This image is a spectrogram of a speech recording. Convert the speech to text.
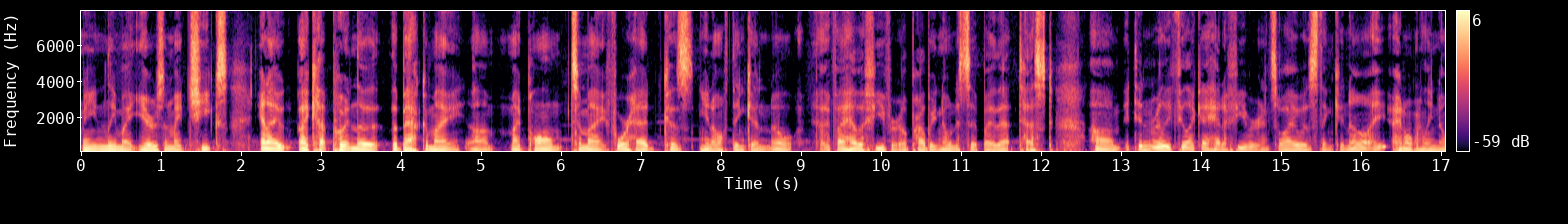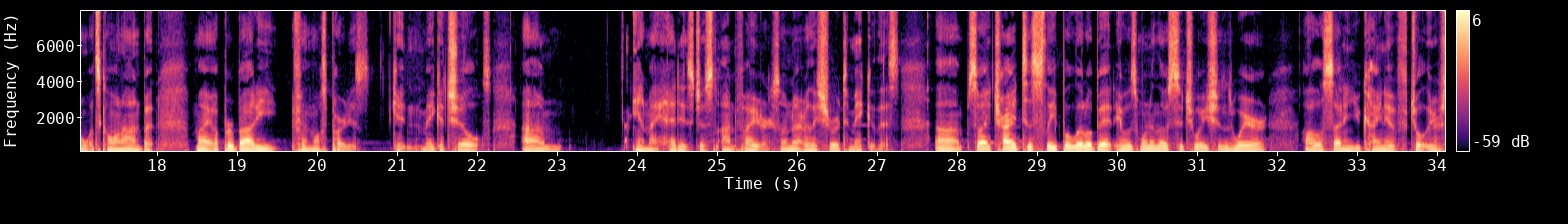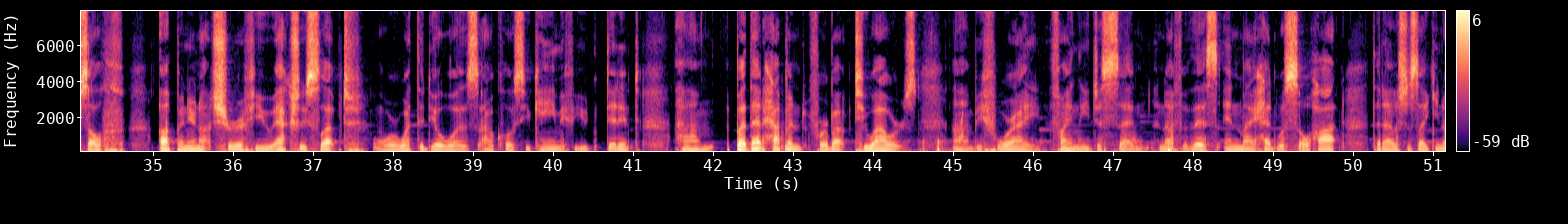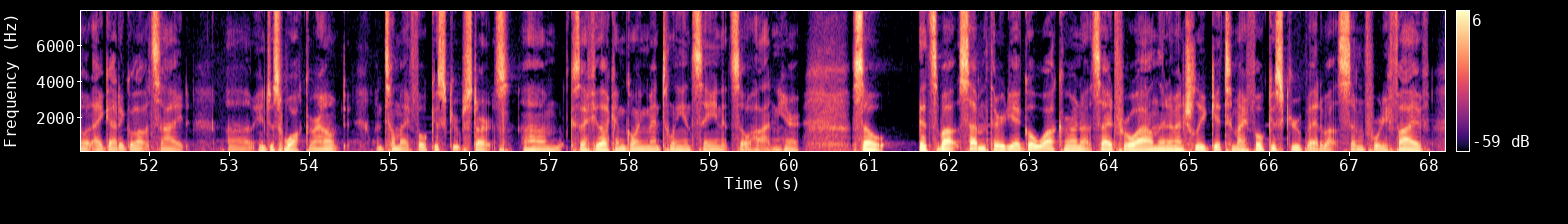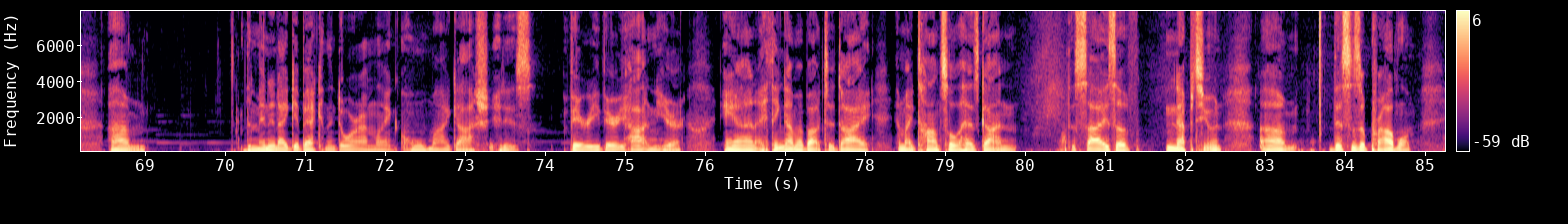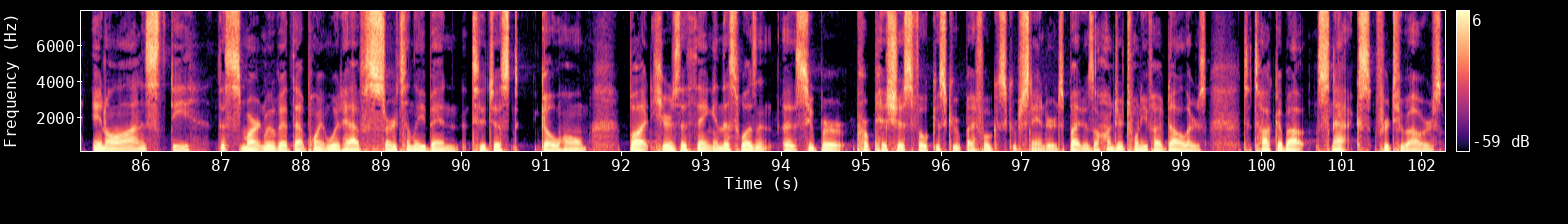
mainly my ears and my cheeks. And I I kept putting the the back of my um, my palm to my forehead because you know thinking oh if I have a fever I'll probably notice it by that test. Um, it didn't really feel like I had a fever, and so I was thinking oh I I don't really know what's going on, but my upper body for the most part is getting mega chills. Um, and my head is just on fire. So I'm not really sure what to make of this. Um, so I tried to sleep a little bit. It was one of those situations where all of a sudden you kind of jolt yourself up and you're not sure if you actually slept or what the deal was, how close you came if you didn't. Um, but that happened for about two hours um, before I finally just said enough of this. And my head was so hot that I was just like, you know what, I got to go outside uh, and just walk around until my focus group starts because um, I feel like I'm going mentally insane. It's so hot in here. So it's about 7:30. I go walk around outside for a while, and then eventually get to my focus group at about 7:45. Um, the minute I get back in the door, I'm like, "Oh my gosh, it is very, very hot in here." And I think I'm about to die, and my tonsil has gotten the size of Neptune, um, this is a problem. In all honesty, the smart move at that point would have certainly been to just go home. But here's the thing, and this wasn't a super propitious focus group by focus group standards, but it was $125 to talk about snacks for two hours.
